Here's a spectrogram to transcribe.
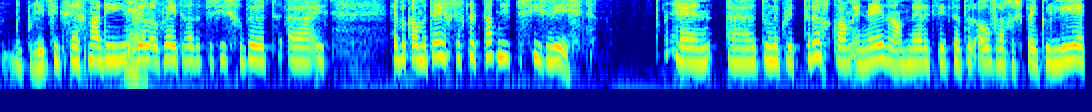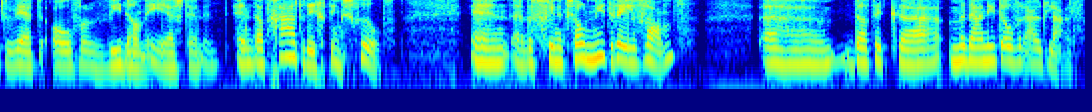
de politie, zeg maar, die ja. wil ook weten wat er precies gebeurd is... heb ik al meteen gezegd dat ik dat niet precies wist. En uh, toen ik weer terugkwam in Nederland merkte ik dat er overal gespeculeerd werd over wie dan eerst. En, en dat gaat richting schuld. En uh, dat vind ik zo niet relevant uh, dat ik me daar niet over uitlaat.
